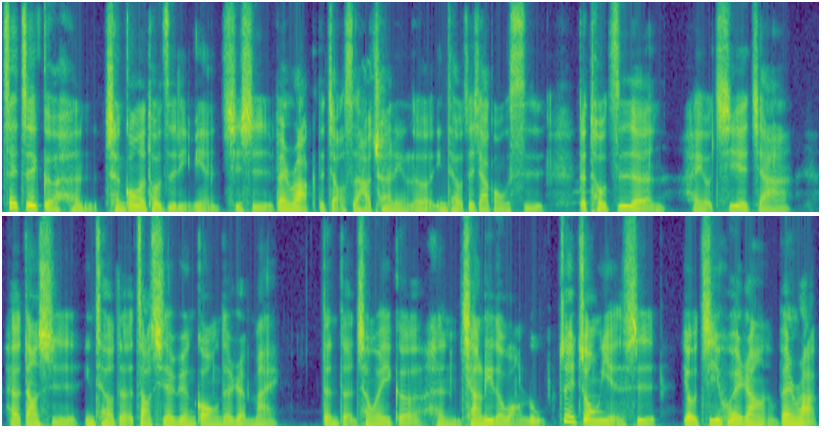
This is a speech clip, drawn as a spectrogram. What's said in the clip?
在这个很成功的投资里面，其实 Van Rock 的角色，他串联了 Intel 这家公司的投资人，还有企业家，还有当时 Intel 的早期的员工的人脉等等，成为一个很强力的网络。最终也是有机会让 Van Rock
